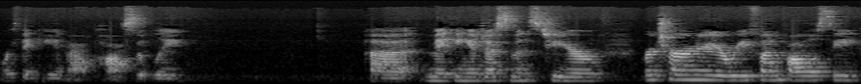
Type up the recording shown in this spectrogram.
were thinking about possibly uh, making adjustments to your return or your refund policy.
